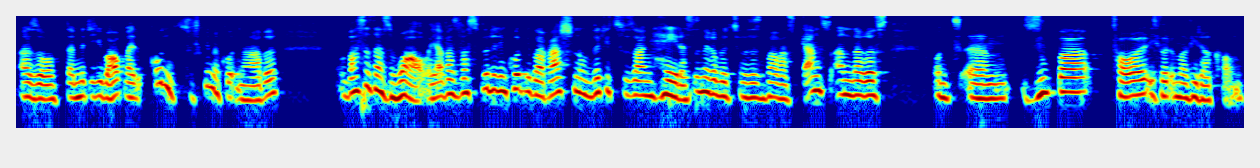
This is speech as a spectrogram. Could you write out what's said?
Also damit ich überhaupt meine Kunden, zufriedene Kunden habe. Und was ist das Wow? Ja, was, was würde den Kunden überraschen, um wirklich zu sagen, hey, das ist eine Revolution, das ist mal was ganz anderes und ähm, super toll, ich würde immer wieder kommen.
